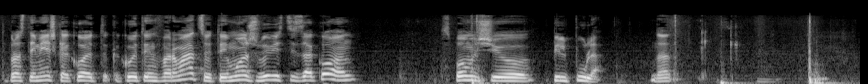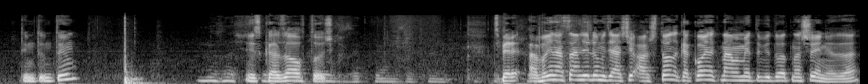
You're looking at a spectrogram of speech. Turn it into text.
Ты просто имеешь какую-то, какую-то информацию, ты можешь вывести закон с помощью пильпуля. Да? Тым-тым-тым. Ну, значит, И сказал в точку. Закон, закон. Теперь, а вы на самом деле думаете, а, чё- а что, какое к нам имеет в виду отношение, да?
